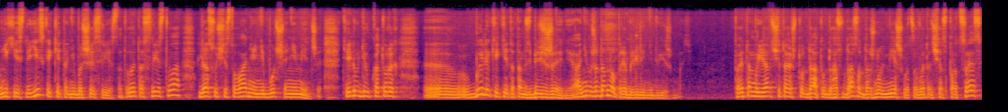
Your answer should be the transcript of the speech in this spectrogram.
У них, если есть какие-то небольшие средства, то это средства для существования не больше, не меньше. Те люди, у которых э, были какие-то там сбережения, они уже давно приобрели недвижимость. Поэтому я считаю, что да, тут государство должно вмешиваться в этот сейчас процесс.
